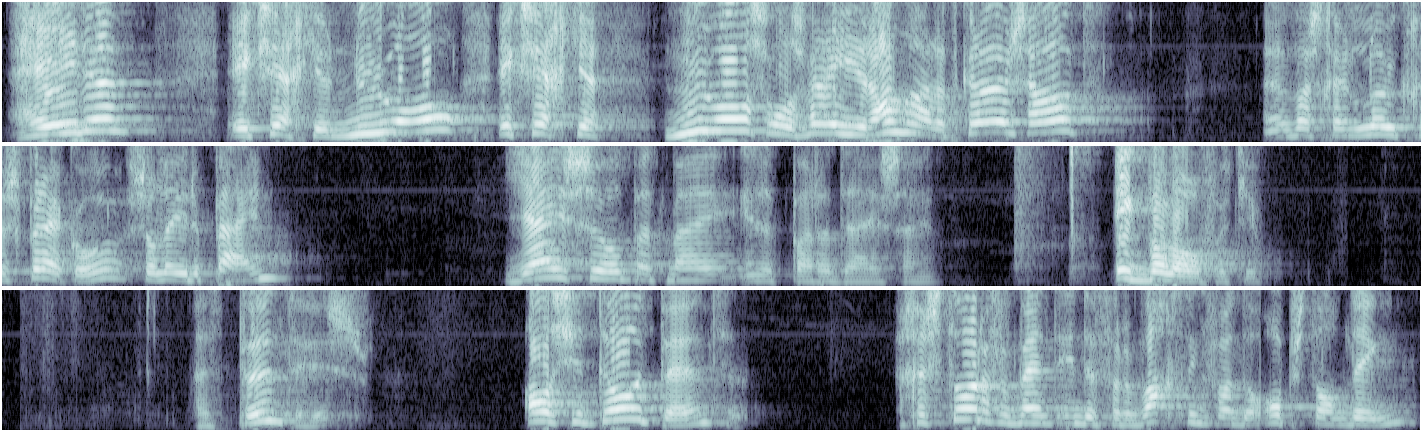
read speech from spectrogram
heden, ik zeg je nu al, ik zeg je nu al, zoals wij hier hangen aan het kruishout. En het was geen leuk gesprek hoor, ze leden pijn. Jij zult met mij in het paradijs zijn. Ik beloof het je. Het punt is, als je dood bent, gestorven bent in de verwachting van de opstanding,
